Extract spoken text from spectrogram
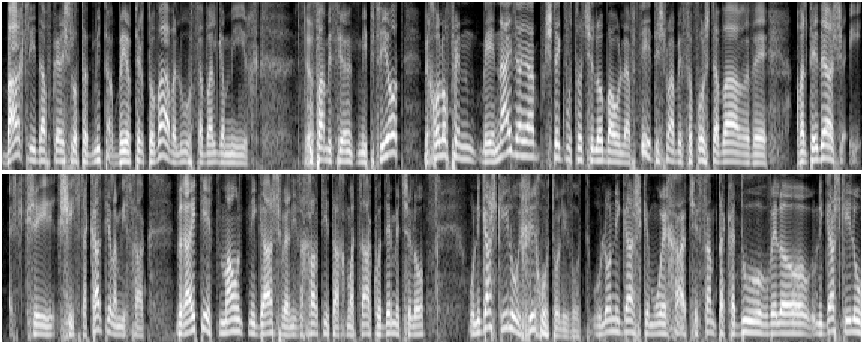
ברקלי דווקא יש לו תדמית הרבה יותר טובה, אבל הוא סבל גם מ... תקופה מסוימת מפציעות. בכל אופן, בעיניי זה היה שתי קבוצות שלא באו להפסיד. תשמע, בסופו של דבר, זה... אבל אתה יודע, כשהסתכלתי על המשחק וראיתי את מאונט ניגש, ואני זכרתי את ההחמצה הקודמת שלו, הוא ניגש כאילו הכריחו אותו לבעוט. הוא לא ניגש כמו אחד ששם את הכדור ולא... הוא ניגש כאילו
